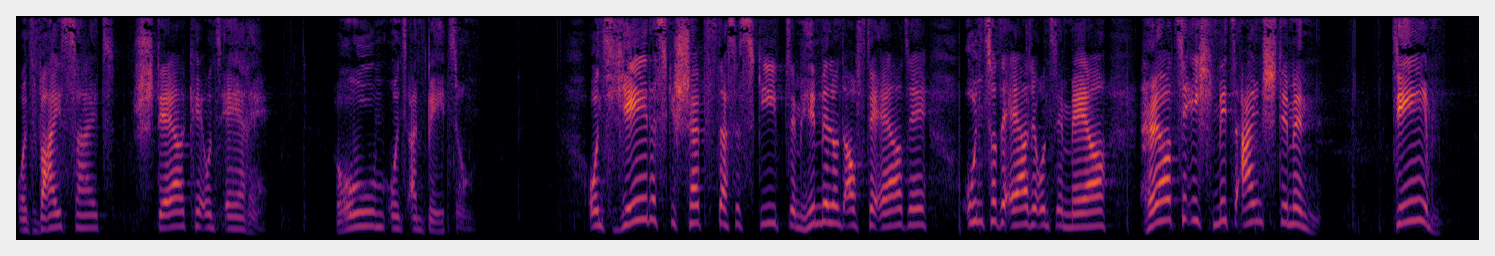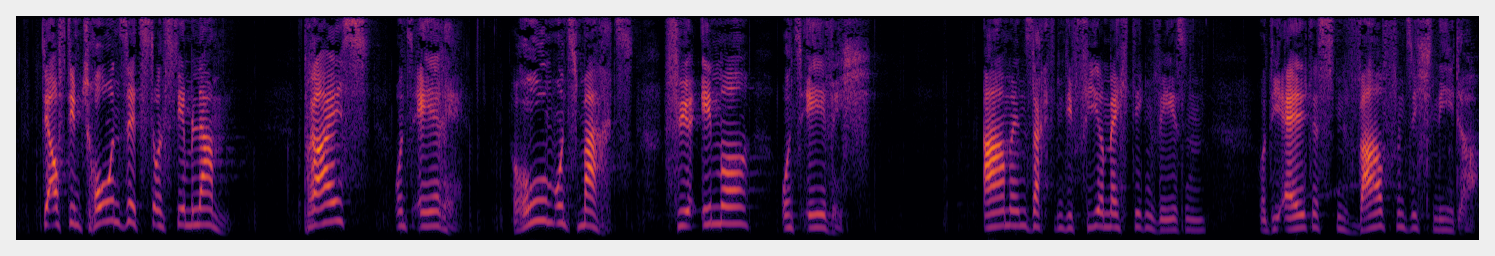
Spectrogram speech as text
und Weisheit, Stärke und Ehre, Ruhm und Anbetung. Und jedes Geschöpf, das es gibt im Himmel und auf der Erde, unter der Erde und im Meer, hörte ich mit einstimmen, dem, der auf dem Thron sitzt und dem Lamm. Preis und Ehre, Ruhm und Macht für immer und ewig. Amen, sagten die vier mächtigen Wesen, und die Ältesten warfen sich nieder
